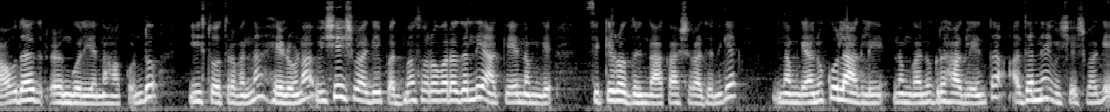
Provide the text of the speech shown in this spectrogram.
ಯಾವುದಾದ್ರೂ ರಂಗೋಲಿಯನ್ನು ಹಾಕ್ಕೊಂಡು ಈ ಸ್ತೋತ್ರವನ್ನು ಹೇಳೋಣ. ವಿಶೇಷವಾಗಿ ಪದ್ಮ ಸರೋವರದಲ್ಲಿ ಆಕೆ ನಮಗೆ ಸಿಕ್ಕಿರೋದ್ರಿಂದ ಆಕಾಶರಾಜನಿಗೆ ನಮಗೆ ಅನುಕೂಲ ಆಗಲಿ, ನಮ್ಗೆ ಅನುಗ್ರಹ ಆಗಲಿ ಅಂತ ಅದನ್ನೇ ವಿಶೇಷವಾಗಿ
